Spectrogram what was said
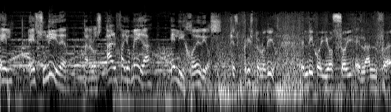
Él es su líder para los Alfa y Omega, el Hijo de Dios. Jesucristo lo dijo. Él dijo, yo soy el alfa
